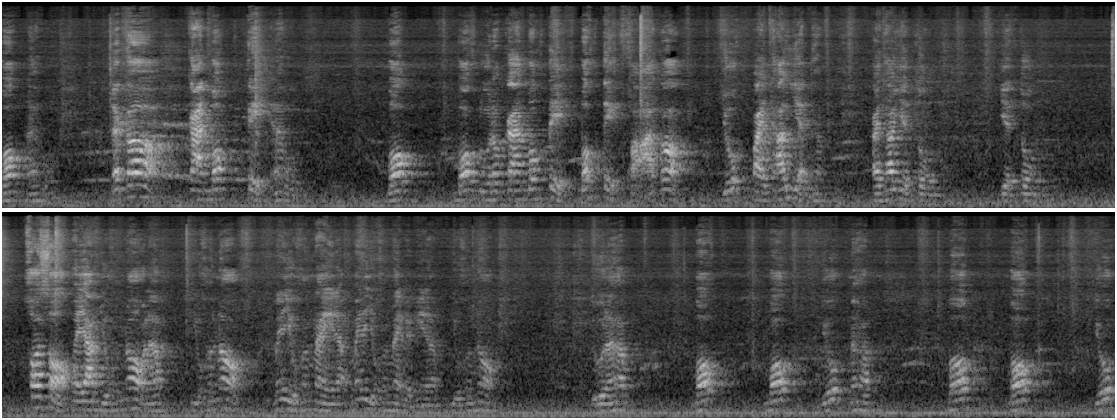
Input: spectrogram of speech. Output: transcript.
บล็อกนะครับผมแล้วก็การบล็อกเตะนะครับผมบล็อกบล็อกดูนะการบล็อกเตะบล็อกเตะขวาก็ยกปลายเท้าเหยียดครับปลายเท้าเหยียดตรงเหยียดตรง ข้อศอกพยายามอยู่ข้างนอกนะครับ อยู่ข้างนอก ไม่ได้อยู่ข้างในนะไม่ได้อยู่ข้างในแบบนี้นะอยู่ข้างนอก ดูนะครับบล็อกบล็อกยกนะครับบล็อกบล็อกยก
